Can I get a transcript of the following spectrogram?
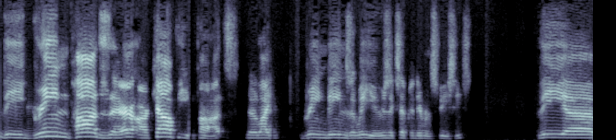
the green pods there are cowpea pods. They're like green beans that we use, except a different species. The uh,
